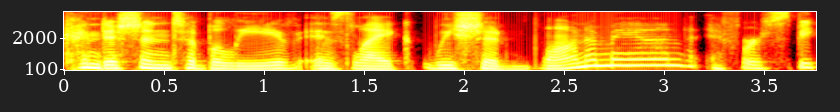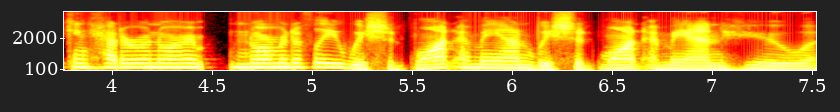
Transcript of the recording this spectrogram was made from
conditioned to believe is like we should want a man if we're speaking heteronormatively we should want a man we should want a man who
